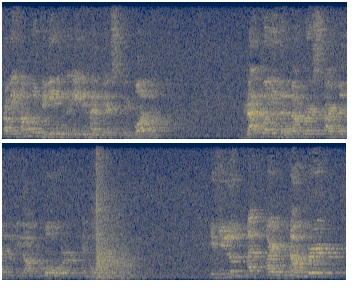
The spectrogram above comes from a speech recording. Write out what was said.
from a humble beginning in the 1800s with one, gradually the numbers started to become more and more. If you look at our number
